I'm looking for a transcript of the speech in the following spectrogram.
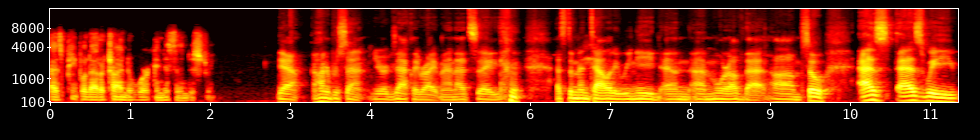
as people that are trying to work in this industry. Yeah, hundred percent. You're exactly right, man. That's a that's the mentality we need, and uh, more of that. Um, so, as as we,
